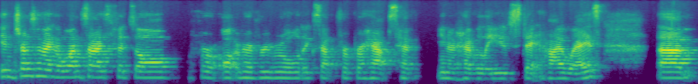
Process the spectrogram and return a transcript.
in terms of having a one size fits all for all, every road except for perhaps have, you know, heavily used state highways. Um,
